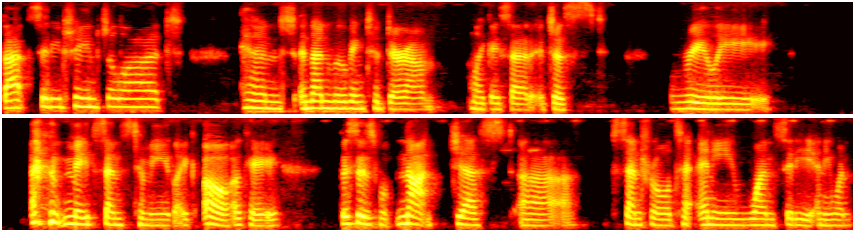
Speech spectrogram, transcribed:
that city change a lot. And and then moving to Durham, like I said, it just really made sense to me. Like, oh, okay, this is not just uh, central to any one city, any one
